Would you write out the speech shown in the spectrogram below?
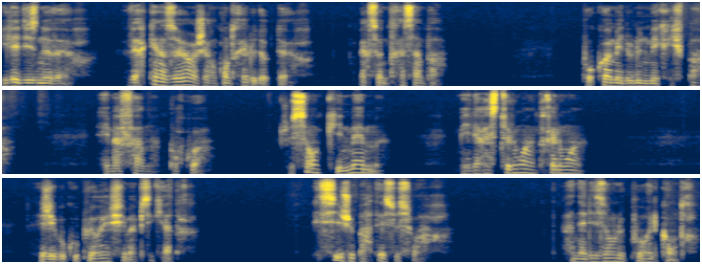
Il est 19 heures. Vers 15 heures, j'ai rencontré le docteur. Personne très sympa. Pourquoi mes loulous ne m'écrivent pas? Et ma femme, pourquoi? Je sens qu'il m'aime, mais il reste loin, très loin. J'ai beaucoup pleuré chez ma psychiatre. Et si je partais ce soir? Analysons le pour et le contre.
